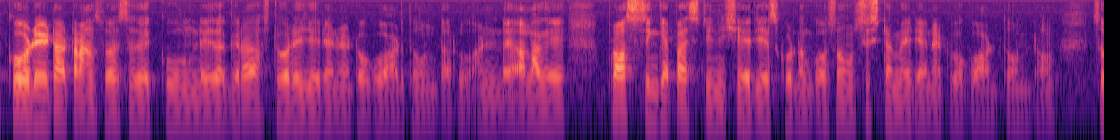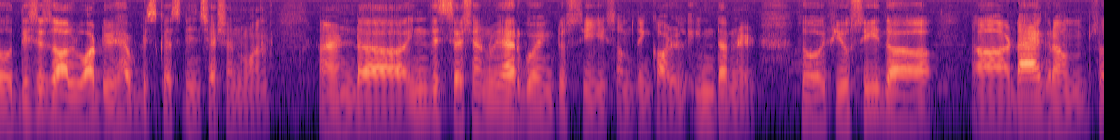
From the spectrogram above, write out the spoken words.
ఎక్కువ డేటా ట్రాన్స్ఫర్స్ ఎక్కువ ఉండే దగ్గర స్టోరేజ్ ఏరియా నెట్వర్క్ వాడుతూ ఉంటారు. అండ్ అలాగే ప్రాసెసింగ్ కెపాసిటీని షేర్ చేసుకోవడం కోసం సిస్టమ్ ఏరియా నెట్వర్క్ వాడుతూ ఉంటాం. So this is all what you have discussed in session one and in this session we are going to see something called internet so if you see the diagram so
